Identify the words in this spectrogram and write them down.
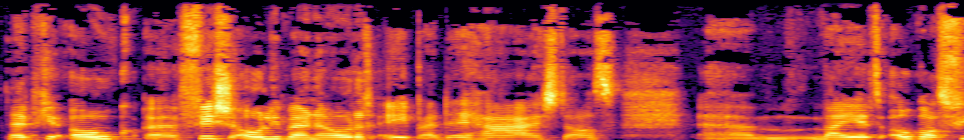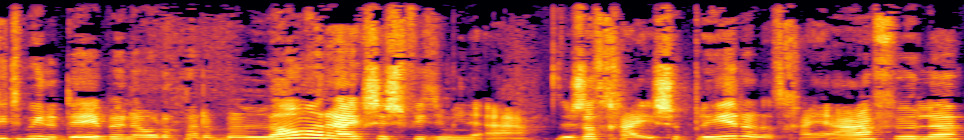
Daar heb je ook uh, visolie bij nodig, EPA-DH is dat. Um, maar je hebt ook wat vitamine D bij nodig, maar het belangrijkste is vitamine A. Dus dat ga je suppleren, dat ga je aanvullen.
